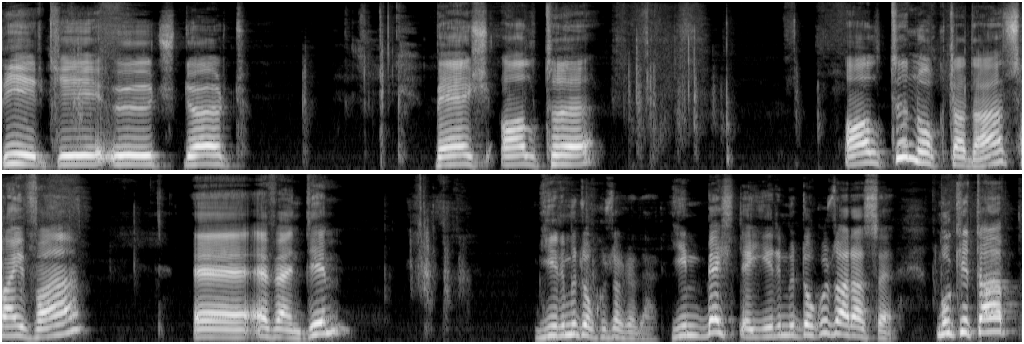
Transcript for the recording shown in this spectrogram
1, 2, 3, 4, 5, 6, 6 noktada sayfa e, efendim 29'a kadar. 25 ile 29 arası. Bu kitap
